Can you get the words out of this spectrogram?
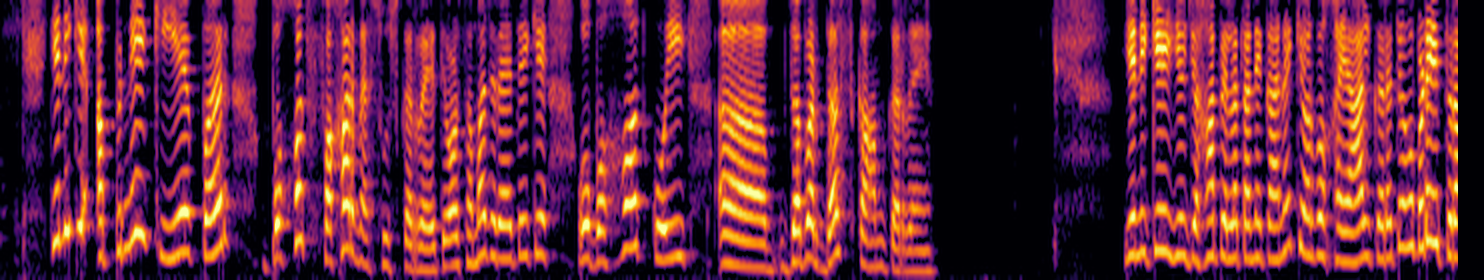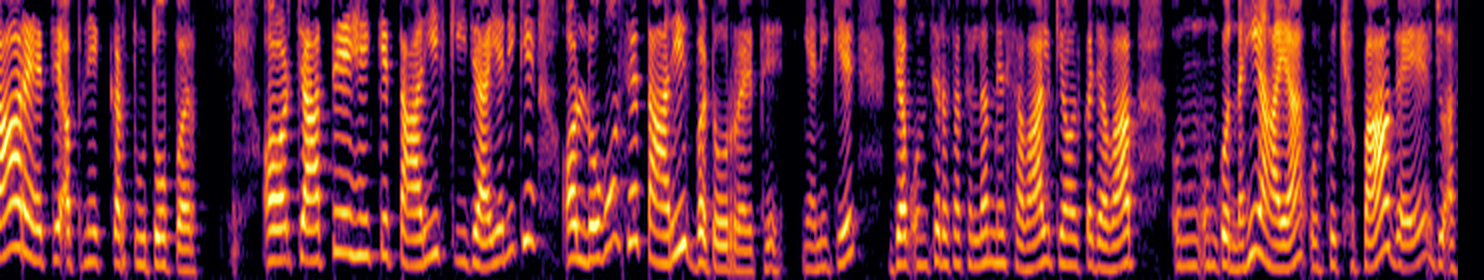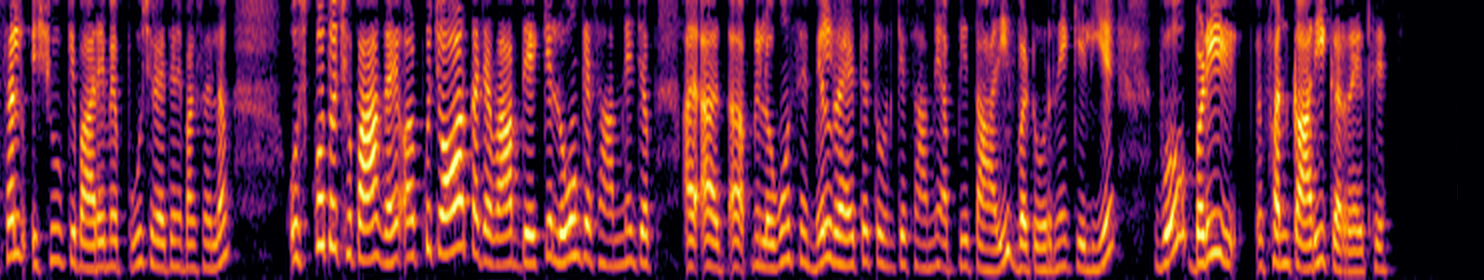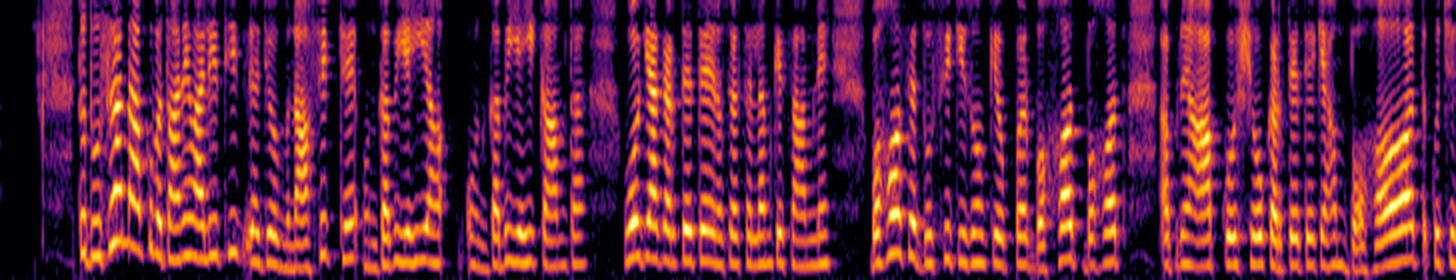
یعنی کہ اپنے کیے پر بہت فخر محسوس کر رہے تھے اور سمجھ رہے تھے کہ وہ بہت کوئی زبردست کام کر رہے ہیں۔ یعنی کہ یہ جہاں پہ اللہ تعالیٰ نے کہا نا کہ اور وہ خیال کر رہے تھے، وہ بڑے اترا رہے تھے اپنے کرتوتوں پر۔ اور چاہتے ہیں کہ تعریف کی جائے یعنی کہ اور لوگوں سے تعریف بٹور رہے تھے۔ یعنی کہ جب ان سے رسول وسلم نے سوال کیا، اس کا جواب ان ان کو نہیں آیا، ان کو چھپا گئے جو اصل ایشو کے بارے میں پوچھ رہے تھے پاک وسلم اس کو تو چھپا گئے اور کچھ اور کا جواب دے کے لوگوں کے سامنے جب اپنے لوگوں سے مل رہے تھے تو ان کے سامنے اپنی تعریف بٹورنے کے لیے وہ بڑی فنکاری کر رہے تھے۔ تو دوسرا میں آپ کو بتانے والی تھی، جو منافق تھے، ان کا بھی یہی، ان کا بھی یہی کام تھا۔ وہ کیا کرتے تھے؟ رسول وسلم کے سامنے بہت سے دوسری چیزوں کے اوپر بہت بہت اپنے آپ کو شو کرتے تھے کہ ہم بہت کچھ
